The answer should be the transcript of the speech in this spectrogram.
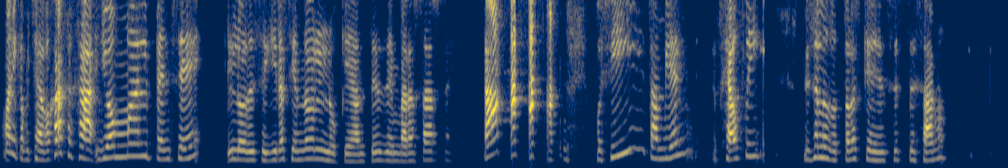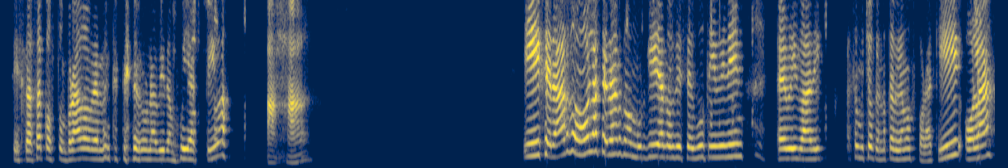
Mónica Pichardo, jajaja, ja, yo mal pensé lo de seguir haciendo lo que antes de embarazarse. pues sí, también es healthy. Dicen los doctores que es este sano. Si estás acostumbrado, obviamente, a tener una vida muy activa. Ajá. Y Gerardo, hola Gerardo Murguía, nos dice good evening, everybody. Hace mucho que no te veíamos por aquí. Hola.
